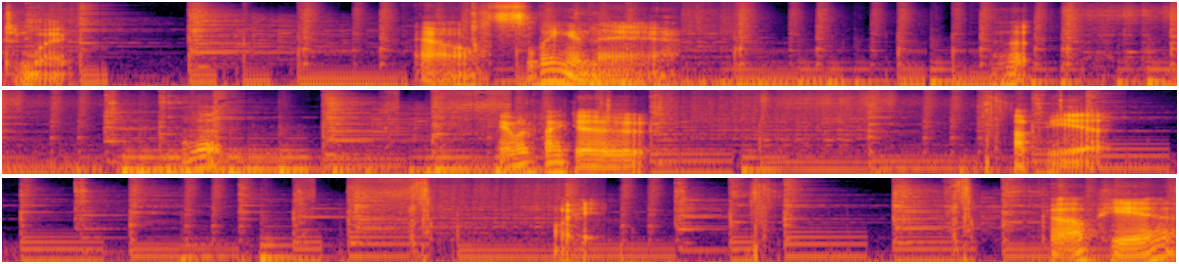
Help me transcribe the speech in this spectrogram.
didn't work. Now, sling in there. Okay, what if I go up here? Wait. Go up here.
